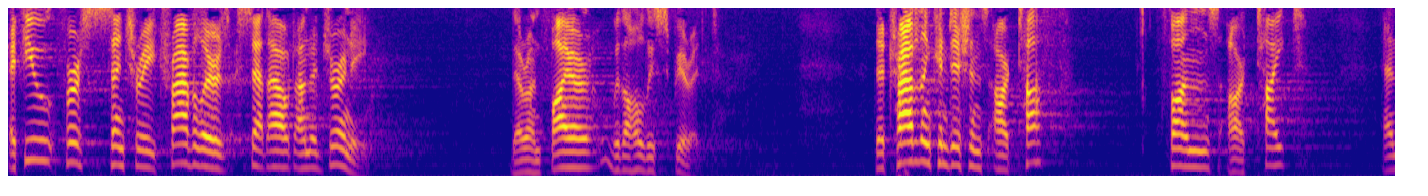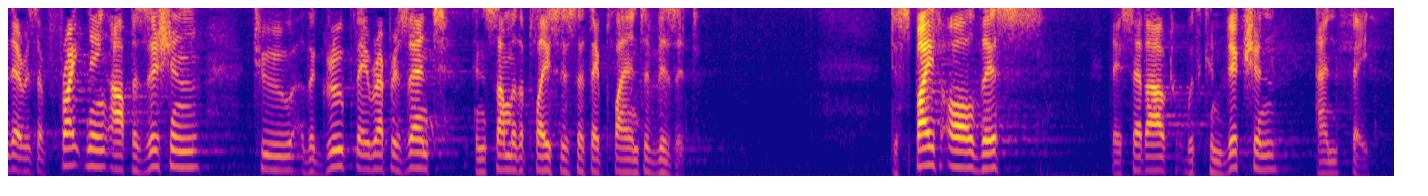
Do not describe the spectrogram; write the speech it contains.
A few first century travelers set out on a journey they're on fire with the Holy Spirit. Their traveling conditions are tough, funds are tight, and there is a frightening opposition to the group they represent in some of the places that they plan to visit. Despite all this, they set out with conviction and faith.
